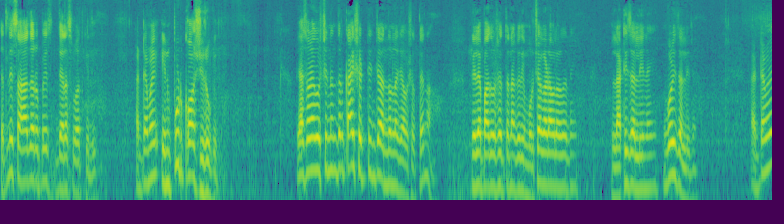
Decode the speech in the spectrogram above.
त्यातले सहा हजार रुपये द्यायला सुरुवात केली आणि त्यामुळे इनपुट कॉस्ट झिरो केली. या सगळ्या गोष्टीनंतर काय शेट्टींच्या आंदोलनाची आवश्यकता आहे ना? गेल्या पाच वर्षात त्यांना कधी मोर्चा काढावा लागला नाही लाठी चालली नाही गोळी चालली नाही. आणि त्यामुळे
